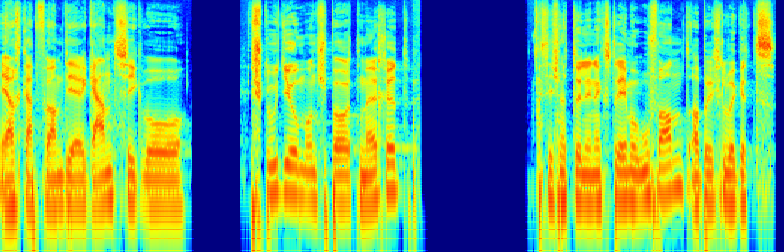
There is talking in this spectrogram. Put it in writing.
Ja, ich glaube vor allem die Ergänzung, die Studium und Sport machen. Es ist natürlich ein extremer Aufwand, aber ich schaue jetzt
